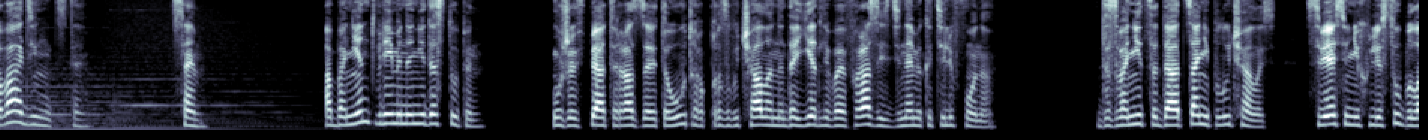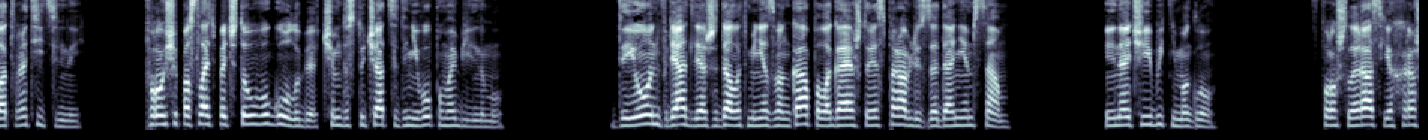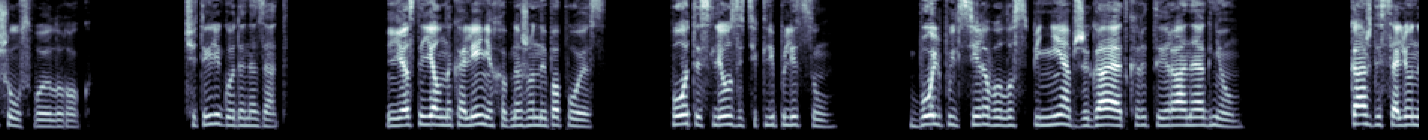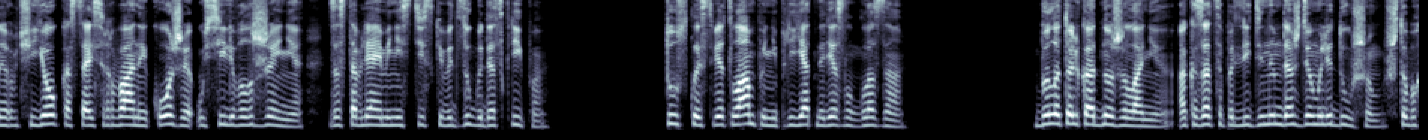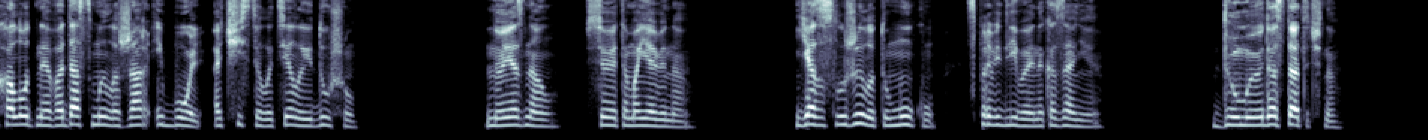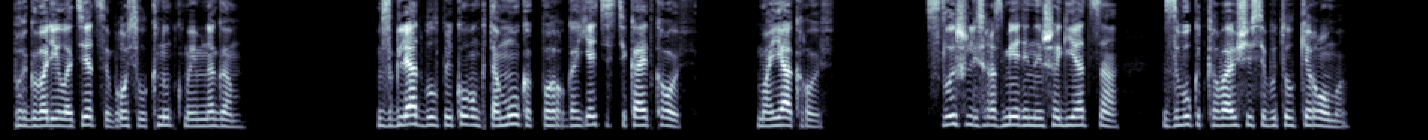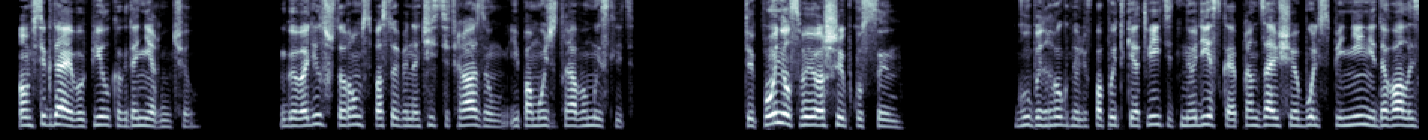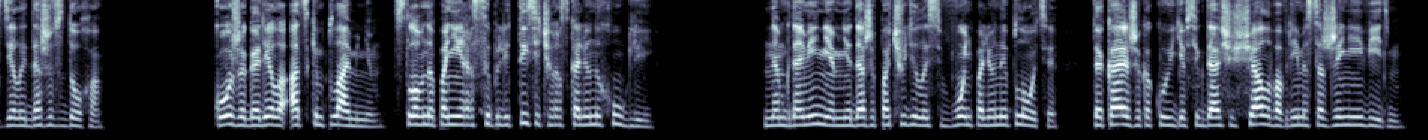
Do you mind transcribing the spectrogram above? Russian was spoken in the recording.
Глава 11. Сэм. Абонент временно недоступен. Уже в пятый раз за это утро прозвучала надоедливая фраза из динамика телефона. Дозвониться до отца не получалось. Связь у них в лесу была отвратительной. Проще послать почтового голубя, чем достучаться до него по мобильному. Да и он вряд ли ожидал от меня звонка, полагая, что я справлюсь с заданием сам. Иначе и быть не могло. В прошлый раз я хорошо усвоил урок четыре года назад. Я стоял на коленях, обнаженный по пояс. Пот и слезы текли по лицу. Боль пульсировала в спине, обжигая открытые раны огнем. Каждый соленый ручеек, касаясь рваной кожи, усиливал жжение, заставляя меня стискивать зубы до скрипа. Тусклый свет лампы неприятно резал глаза. Было только одно желание — оказаться под ледяным дождем или душем, чтобы холодная вода смыла жар и боль, очистила тело и душу. Но я знал, все это моя вина. Я заслужил эту муку, справедливое наказание. «Думаю, достаточно», — проговорил отец и бросил кнут к моим ногам. Взгляд был прикован к тому, как по рукояти стекает кровь. Моя кровь. Слышались размеренные шаги отца — звук открывающейся бутылки рома. Он всегда его пил, когда нервничал. Говорил, что ром способен очистить разум и помочь здраво мыслить. «Ты понял свою ошибку, сын?» Губы дрогнули в попытке ответить, но резкая пронзающая боль в спине не давала сделать даже вздоха. Кожа горела адским пламенем, словно по ней рассыпали тысячи раскаленных углей. На мгновение мне даже почудилась вонь паленой плоти, Такая же, какую я всегда ощущал во время сожжения ведьм.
